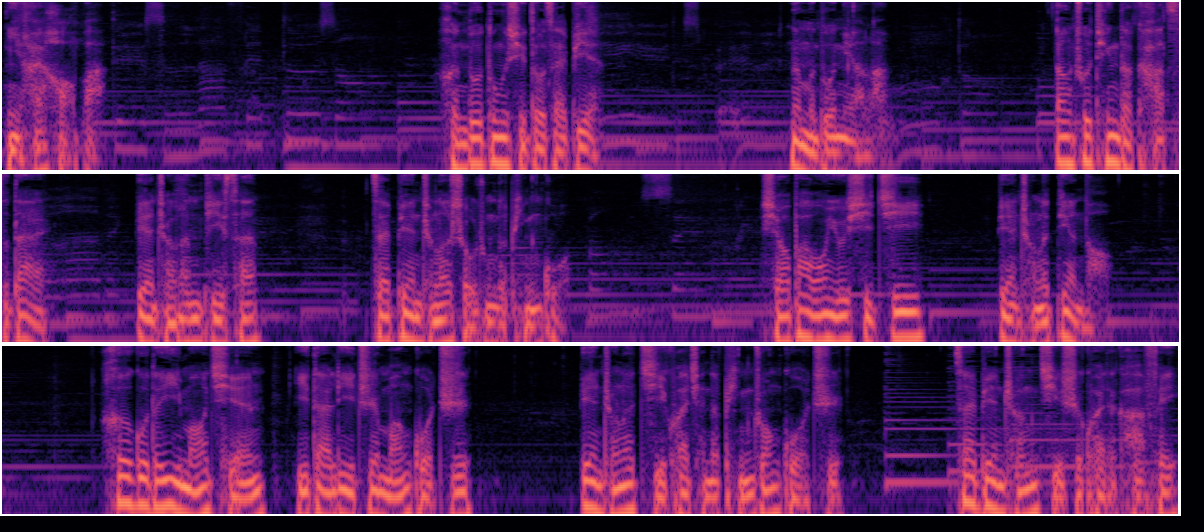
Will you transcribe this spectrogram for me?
你还好吧？很多东西都在变。那么多年了，当初听的卡磁带，变成 MP3，再变成了手中的苹果；小霸王游戏机，变成了电脑；喝过的一毛钱一袋荔枝芒果汁，变成了几块钱的瓶装果汁，再变成几十块的咖啡。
